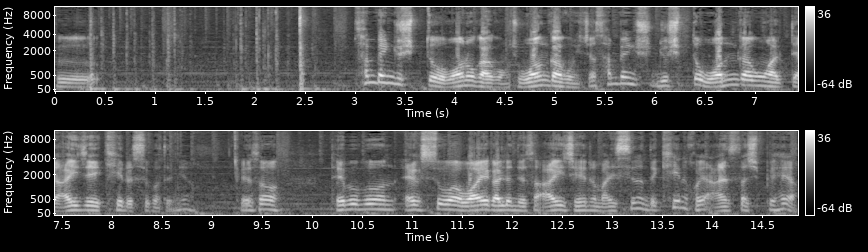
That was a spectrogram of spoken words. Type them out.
그 360도 원호 가공, 원 가공이죠. 360도 원 가공할 때 IJK를 쓰거든요. 그래서 대부분 X와 Y 관련돼서 I, J를 많이 쓰는데 K는 거의 안 쓰다시피 해요.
